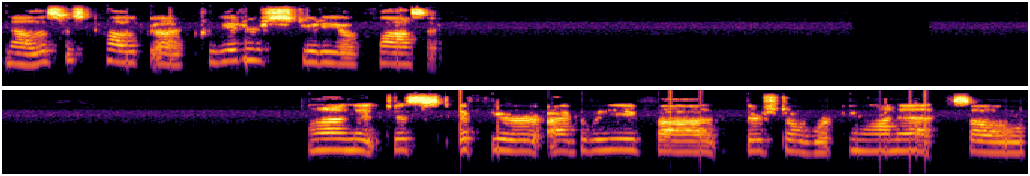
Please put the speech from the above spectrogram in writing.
Now this is called uh, Creator Studio Classic. And it just, if you're, I believe uh, they're still working on it, so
